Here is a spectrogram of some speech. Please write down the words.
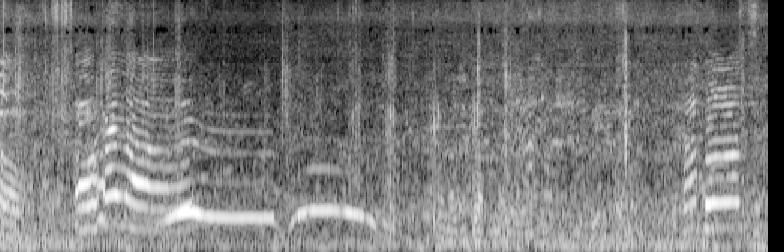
Oh, oh hello. Come on.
